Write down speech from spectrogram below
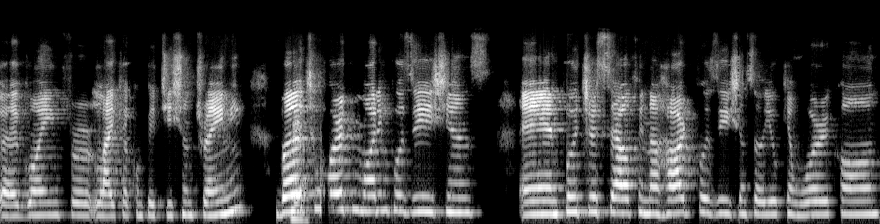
uh, going for like a competition training, but yeah. to work more in positions and put yourself in a hard position so you can work on.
